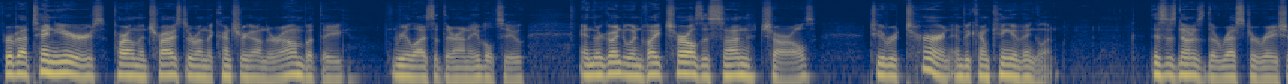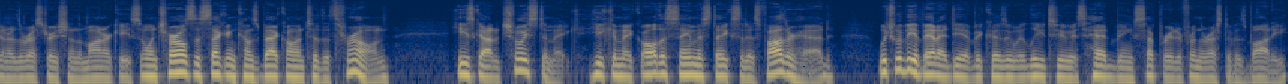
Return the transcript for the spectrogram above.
For about 10 years, Parliament tries to run the country on their own, but they realize that they're unable to. And they're going to invite Charles's son, Charles, to return and become King of England. This is known as the Restoration or the Restoration of the Monarchy. So when Charles II comes back onto the throne, he's got a choice to make. He can make all the same mistakes that his father had, which would be a bad idea because it would lead to his head being separated from the rest of his body,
